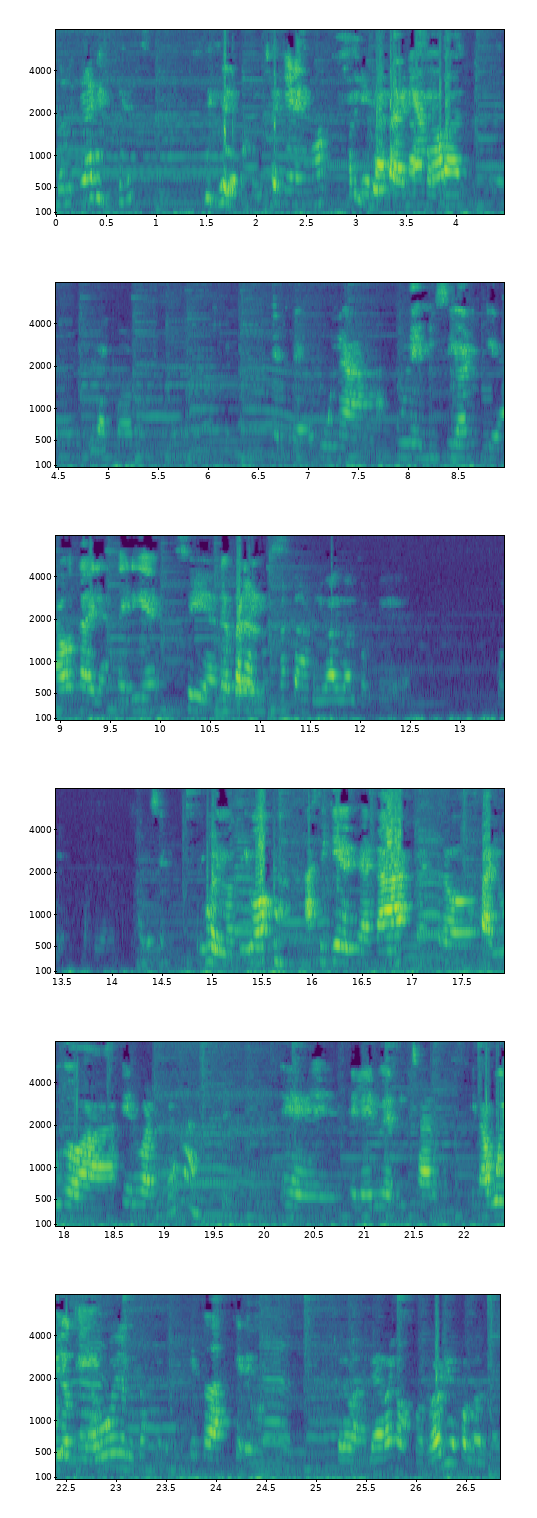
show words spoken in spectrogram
Donde quiera que estés, te queremos, Te Richard. queremos Porque te no extrañamos eh, entre una, una emisión y la otra de la serie. Sí, no están, no están en revival porque murió, básicamente. Parece triste motivo. Así que desde acá nuestro saludo a Edward Fernan, eh, el héroe Richard, el abuelo El que, abuelo que todos queremos. que todas queremos. Pero bueno, ¿le arrancamos por Rory o por Lorelai?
